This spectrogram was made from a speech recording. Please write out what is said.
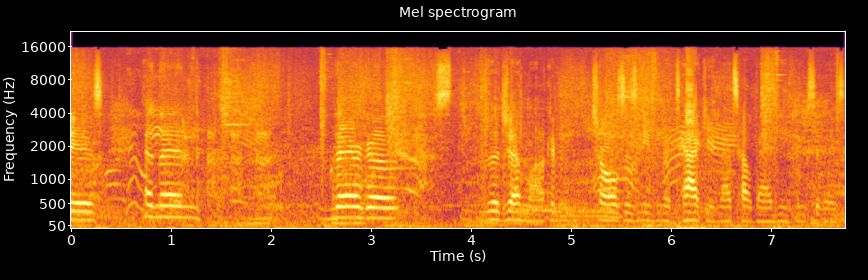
is, and then there goes the genlock, and Charles isn't even attacking. That's how bad he thinks it is.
